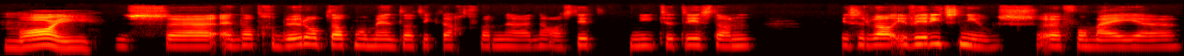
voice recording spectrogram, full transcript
Mooi. Dus, en dat gebeurde op dat moment dat ik dacht van, nou als dit niet het is, dan is er wel weer iets nieuws voor mij.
